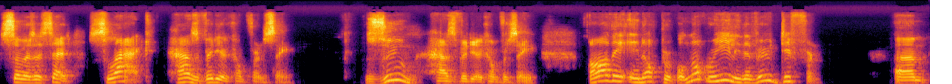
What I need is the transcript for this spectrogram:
So as I said, Slack has video conferencing. Zoom has video conferencing. Are they inoperable? Not really. They're very different. Um,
